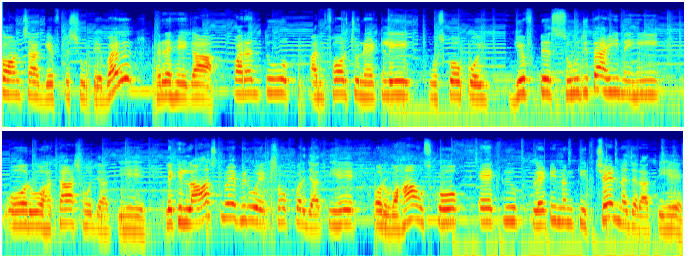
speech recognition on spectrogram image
कौन सा गिफ्ट सूटेबल रहेगा? परंतु अनफॉर्चुनेटली उसको कोई गिफ्ट सूझता ही नहीं और वो हताश हो जाती है। लेकिन लास्ट में फिर वो एक शॉप पर जाती है और वहाँ उसको एक प्लेटिनम की चेन नज़र आती है।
